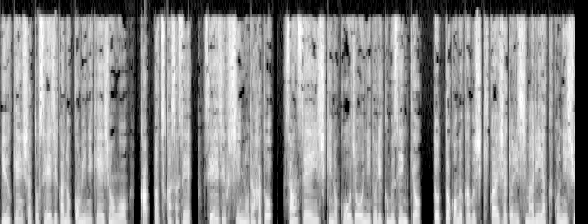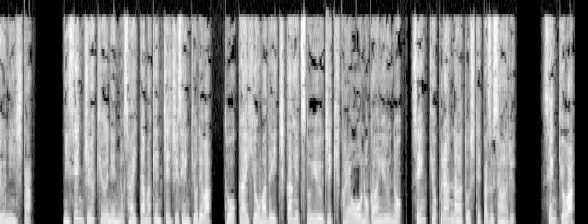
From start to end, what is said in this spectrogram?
有権者と政治家のコミュニケーションを活発化させ、政治不信の打破と賛成意識の向上に取り組む選挙、ドットコム株式会社取締役子に就任した。2019年の埼玉県知事選挙では、投開票まで1ヶ月という時期から大野含有の選挙プランナーとして携わる。選挙は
